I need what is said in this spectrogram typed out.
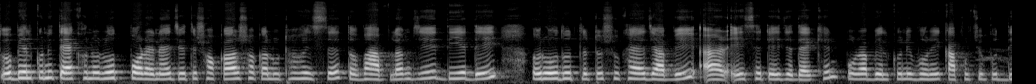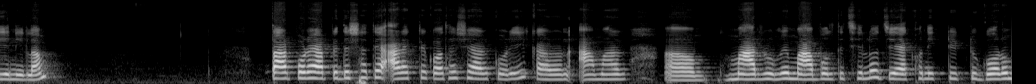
তো বেলকনিতে এখনও রোদ পড়ে নাই, যেহেতু সকাল সকাল উঠা হয়েছে, তো ভাবলাম যে দিয়ে দেই, রোদ উঠলে তো শুকায় যাবে আর এই সেটে এই যে দেখেন, পুরা বেলকনি ভরে কাপড় চোপড় দিয়ে নিলাম। তারপরে আপনাদের সাথে আর একটা কথা শেয়ার করি, কারণ আমার মার রুমে মা বলতেছিল যে এখন একটু একটু গরম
